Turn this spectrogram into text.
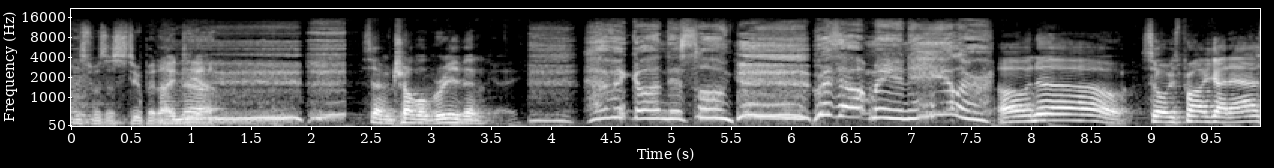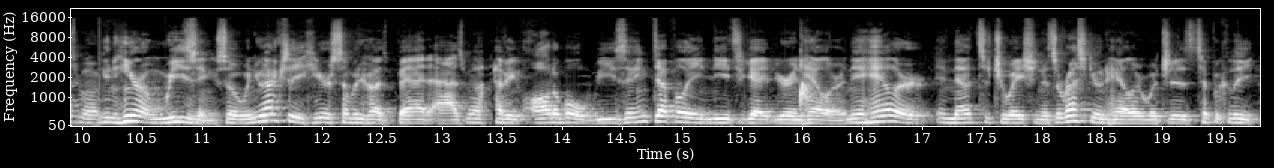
This was a stupid idea. He's having trouble breathing. Okay. Haven't gone this long without my Oh no! So he's probably got asthma. You can hear him wheezing. So when you actually hear somebody who has bad asthma having audible wheezing, definitely need to get your inhaler. And the inhaler in that situation is a rescue inhaler, which is typically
